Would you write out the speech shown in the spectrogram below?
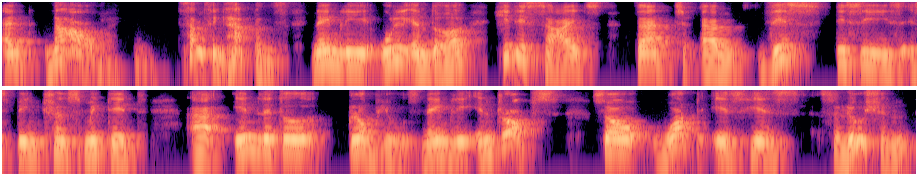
and now something happens. Namely, Wu Liande he decides that um, this disease is being transmitted uh, in little globules, namely in drops. So, what is his solution?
